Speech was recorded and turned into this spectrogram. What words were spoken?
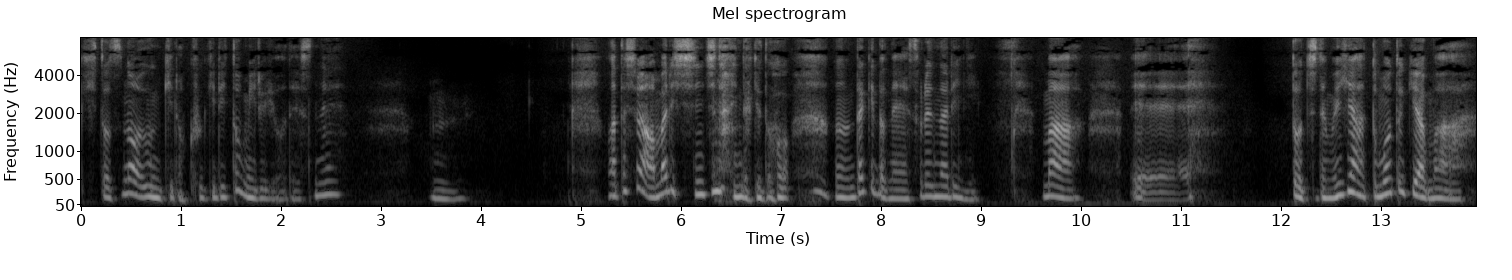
一つの運気の区切りと見るようですね。うん。私はあまり信じないんだけど、うん、だけどね、それなりに、まあ、えー、どっちでもいいやと思うときはまあ、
